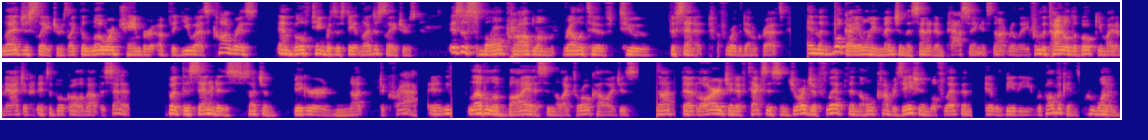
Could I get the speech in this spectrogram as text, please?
legislatures, like the lower chamber of the US Congress and both chambers of state legislatures, is a small problem relative to the Senate for the Democrats. In the book, I only mention the Senate in passing. It's not really, from the title of the book, you might imagine it's a book all about the Senate. But the Senate is such a bigger nut to crack. And the level of bias in the Electoral College is not that large. And if Texas and Georgia flip, then the whole conversation will flip and it will be the Republicans who want to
